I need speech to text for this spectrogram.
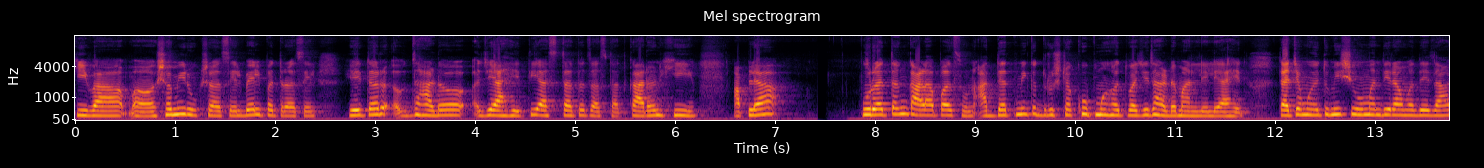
किंवा शमीवृक्ष शमी वृक्ष असेल बेलपत्र असेल हे तर झाडं जे आहेत ती असतातच असतात. कारण ही आपल्या पुरातन काळापासून आध्यात्मिकदृष्ट्या खूप महत्त्वाची झाडं मानलेली आहेत. त्याच्यामुळे तुम्ही शिवमंदिरामध्ये जा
